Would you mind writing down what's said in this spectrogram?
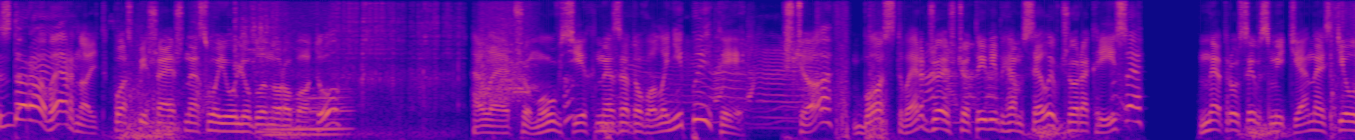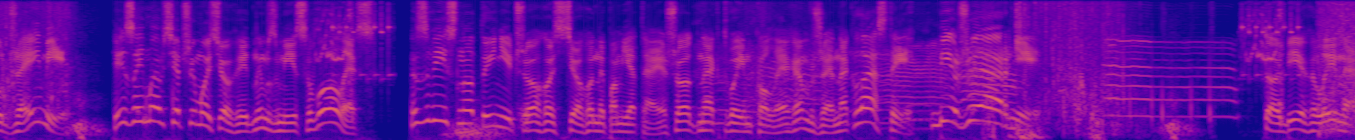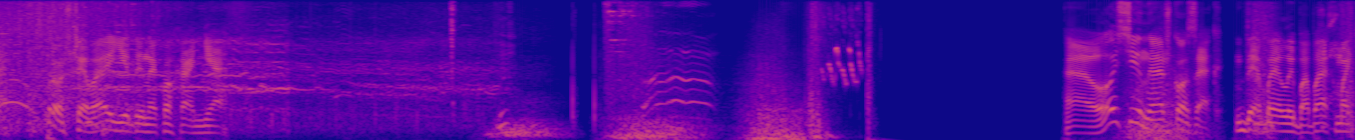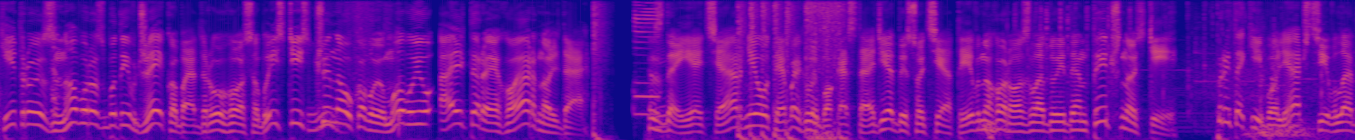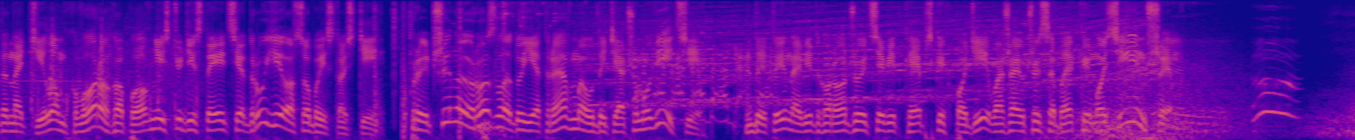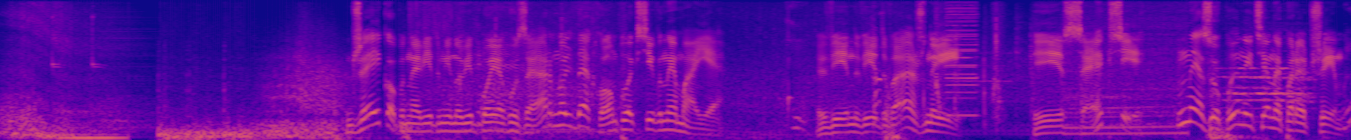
Здоров, Арнольд! Поспішаєш на свою улюблену роботу? Але чому всіх незадоволені пики? Що? Бос стверджує, що ти відгамселив вчора Кріса? Не трусив сміття на стіл Джеймі? І займався чимось огидним з міс Волес? Звісно, ти нічого з цього не пам'ятаєш, однак твоїм колегам вже накласти. Біжи, Арні! Тобі глина. Прощавай єдине кохання. А ось і наш козак. Дебелий бабах Макітрою знову розбудив Джейкоба, другу особистість чи науковою мовою альтер-его Арнольда. Здається, Арні, у тебе глибока стадія дисоціативного розладу ідентичності. При такій болячці влада над тілом хворого повністю дістається другій особистості. Причиною розладу є травма у дитячому віці. Дитина відгороджується від кепських подій, вважаючи себе кимось іншим. Джейкоб, на відміну від боягуза Арнольда, комплексів не має. Він відважний і сексі. Не зупиниться не перед чим.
